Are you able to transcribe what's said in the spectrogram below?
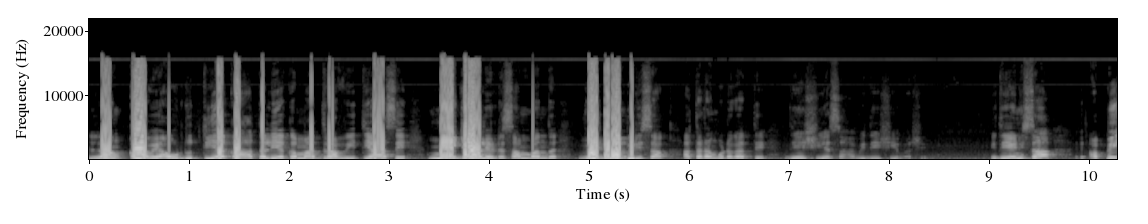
ලංකාවේ අවුරුදු 30ක 40ක මද්‍රව්‍ය ඉතිහාසයේ මේ ජාලයට සම්බන්ධ වැඩිම පිරිසක් අත්අඩංගුවට ගත්තේ දේශීය සහ විදේශීය වශයෙන්. ඉතින් ඒ නිසා අපි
